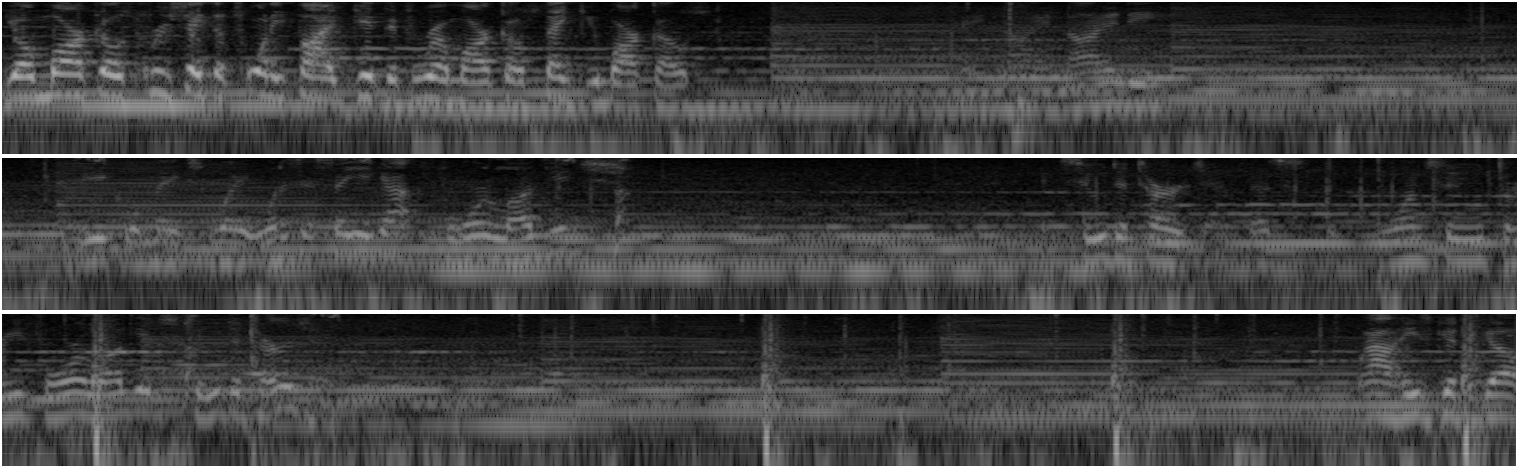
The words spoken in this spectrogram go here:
Yo, Marcos, appreciate the 25 gifted for real, Marcos. Thank you, Marcos. Okay, 990. Vehicle makes weight. What does it say you got? Four luggage and two detergent. That's one, two, three, four luggage, two detergent. Wow, he's good to go.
